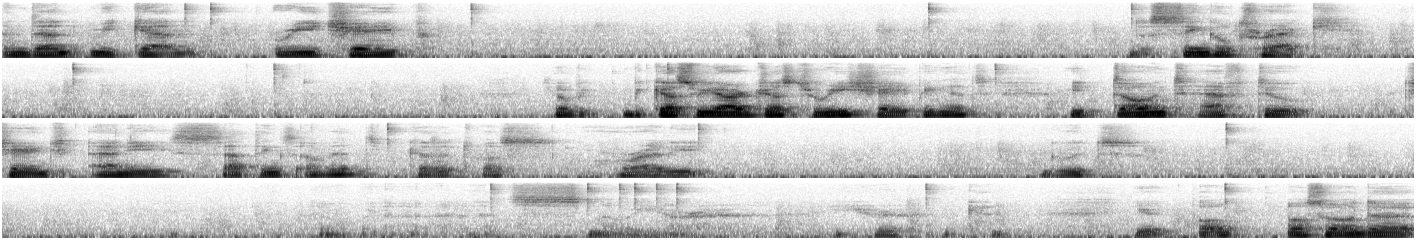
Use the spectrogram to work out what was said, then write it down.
And then we can reshape the single track so be because we are just reshaping it we don't have to change any settings of it because it was already good. So uh, let's now here here we can you al also the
